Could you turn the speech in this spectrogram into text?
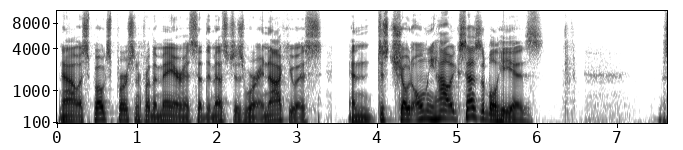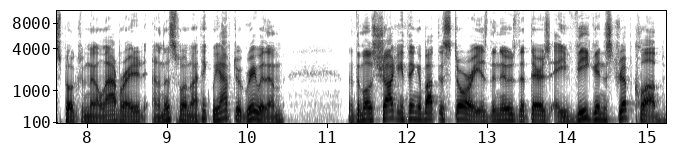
Now, a spokesperson for the mayor has said the messages were innocuous and just showed only how accessible he is. The spokesman then elaborated, and on this one, I think we have to agree with him that the most shocking thing about this story is the news that there's a vegan strip club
